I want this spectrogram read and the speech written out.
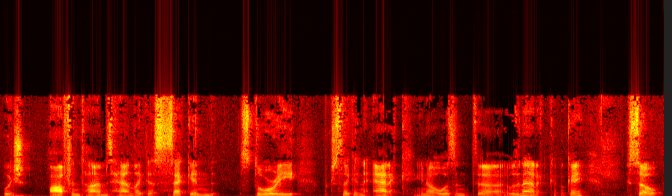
which oftentimes had like a second story, which is like an attic. You know, it wasn't. Uh, it was an attic. Okay, so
